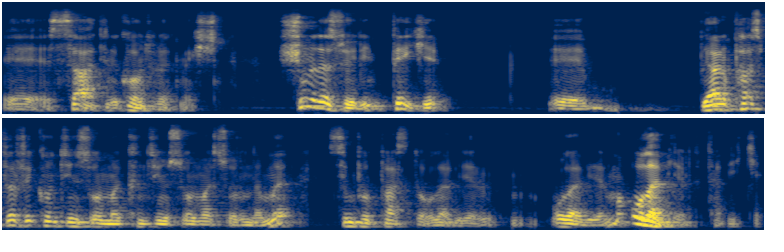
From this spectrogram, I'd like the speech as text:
E, saatini kontrol etmek için. Şunu da söyleyeyim. Peki e, yani past perfect continuous olmak, continuous olmak zorunda mı? Simple past da olabilir, olabilir mi? Olabilirdi tabii ki.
